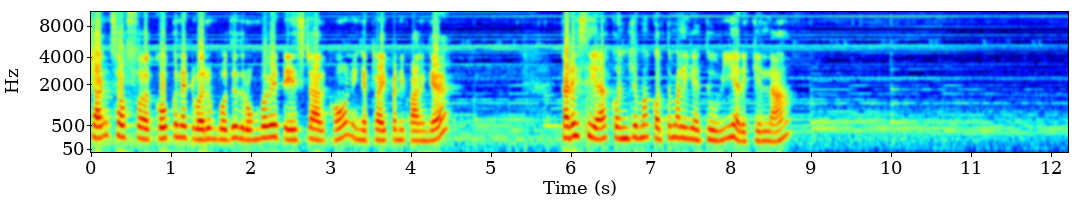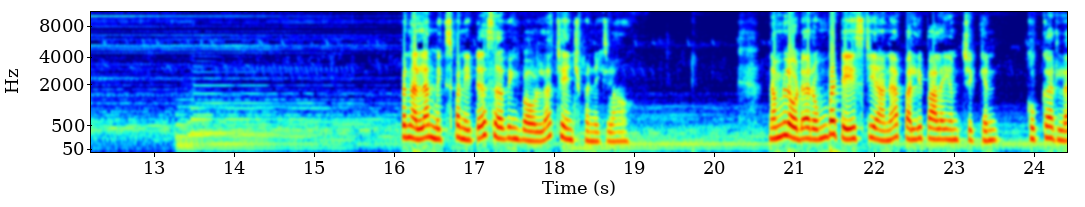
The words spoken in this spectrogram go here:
சங்க்ஸ் ஆஃப் கோகோனட் வரும்போது இது ரொம்பவே டேஸ்ட்டாக இருக்கும். நீங்கள் ட்ரை பண்ணி பாருங்கள் கடைசியாக கொஞ்சமாக கொத்தமல்லியை தூவி இறக்கிடலாம். இப்போ நல்லா மிக்ஸ் பண்ணிவிட்டு சர்விங் பவுலில் சேஞ்ச் பண்ணிக்கலாம். நம்மளோட ரொம்ப டேஸ்டியான பள்ளிப்பாளையம் சிக்கன் குக்கரில்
